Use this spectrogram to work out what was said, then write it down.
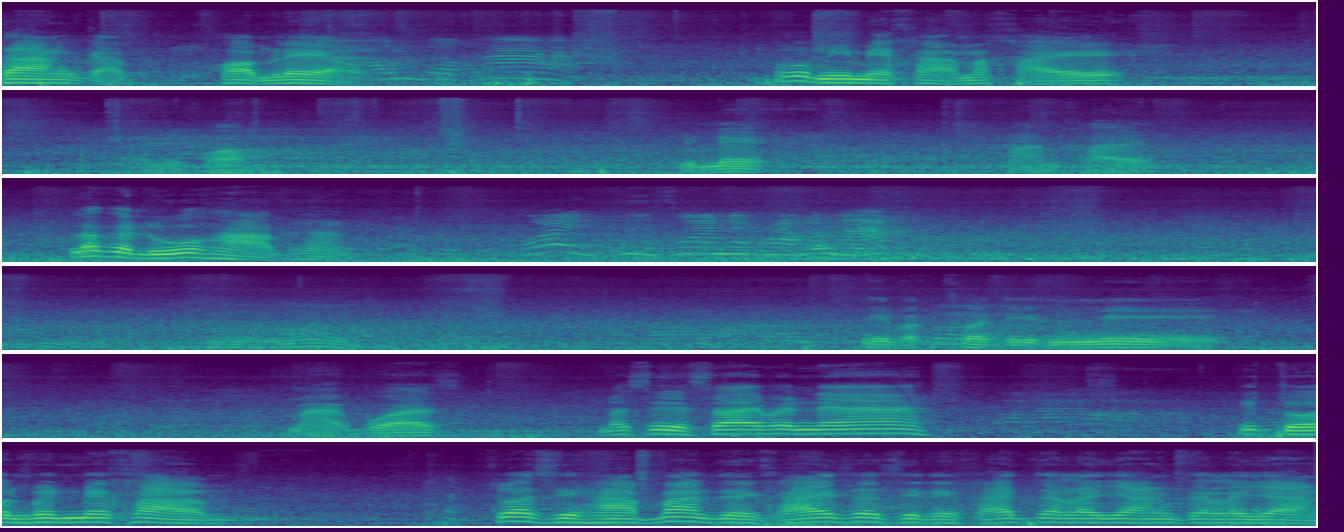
สร้างกับพร้อมแล้วเอาอยู่บ่ค่ะโอ้มีแม่ค้ามาขายอันนี้พร้อมอยู่ในห้านขายแล้วก็ดูหาบแฮงโอ้ยคือซอยนะคะมันหนักอืมนี่บักทั่วดินมีหมากบัวมาซื้อซอยเพิ่นแหน่ที่ตัวเพิ่นแม่ค้า ส่วนสิหาบบ้านได้ขายส่วนสิได้ขายแต่ละอย่างแต่ละอย่าง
